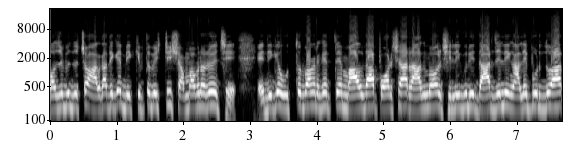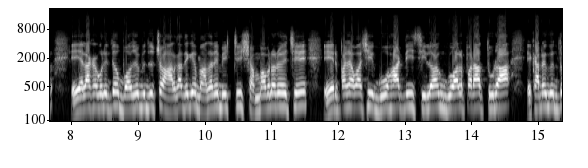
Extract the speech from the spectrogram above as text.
বজ্রবিদ্যুৎ সহ হালকা থেকে বিক্ষিপ্ত বৃষ্টির সম্ভাবনা রয়েছে। এদিকে উত্তরবঙ্গের ক্ষেত্রে মালদা পরশা রাজমহল, শিলিগুড়ি, দার্জিলিং, আলিপুরদুয়ার এই এলাকাগুলিতেও বজ্রবিদ্যুৎ সহ হালকা থেকে মাঝারি বৃষ্টির সম্ভাবনা রয়েছে। এর পাশাপাশি গুয়াহাটি শিলং, গোয়ালপাড়া, তুরা, এখানেও কিন্তু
